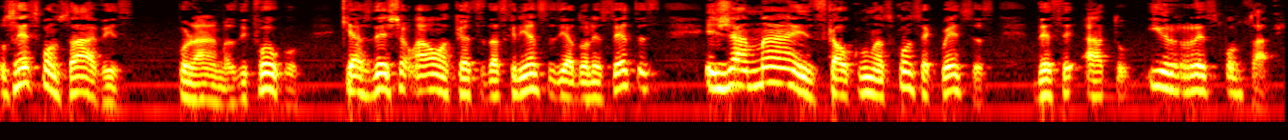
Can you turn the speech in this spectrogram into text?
os responsáveis por armas de fogo que as deixam ao alcance das crianças e adolescentes e jamais calculam as consequências desse ato irresponsável.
